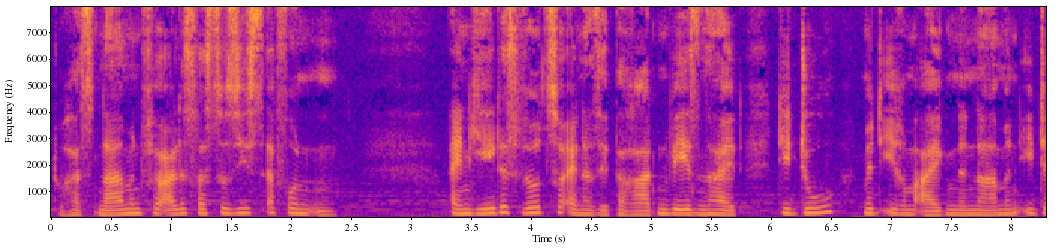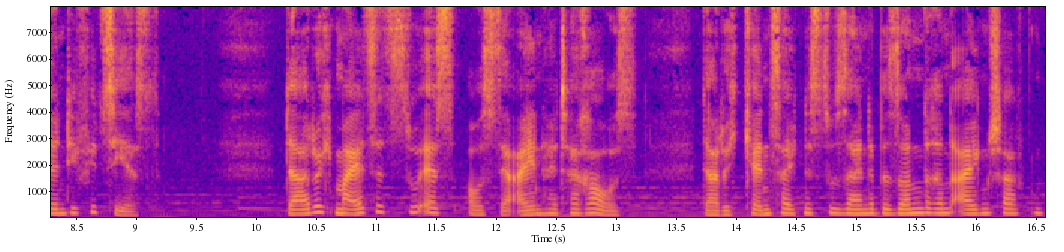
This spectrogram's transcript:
Du hast Namen für alles, was du siehst, erfunden. Ein jedes wird zu einer separaten Wesenheit, die du mit ihrem eigenen Namen identifizierst. Dadurch meißelst du es aus der Einheit heraus. Dadurch kennzeichnest du seine besonderen Eigenschaften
